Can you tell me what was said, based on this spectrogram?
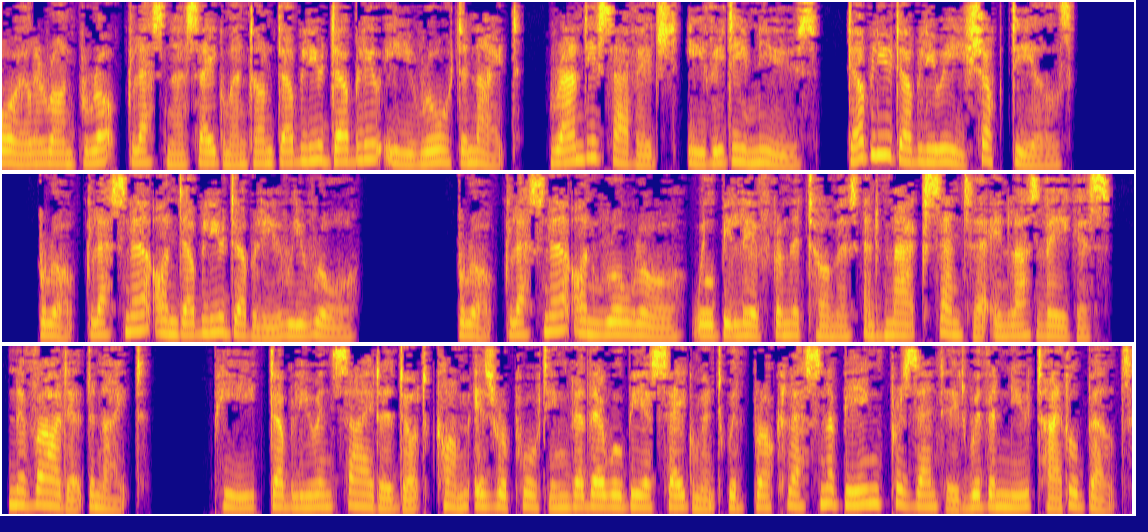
spoiler on Brock Lesnar segment on WWE Raw tonight, Randy Savage DVD News, WWE Shop Deals. Brock Lesnar on WWE Raw. Brock Lesnar on Raw Raw will be live from the Thomas and Mack Center in Las Vegas, Nevada tonight. PWInsider.com is reporting that there will be a segment with Brock Lesnar being presented with a new title belt,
